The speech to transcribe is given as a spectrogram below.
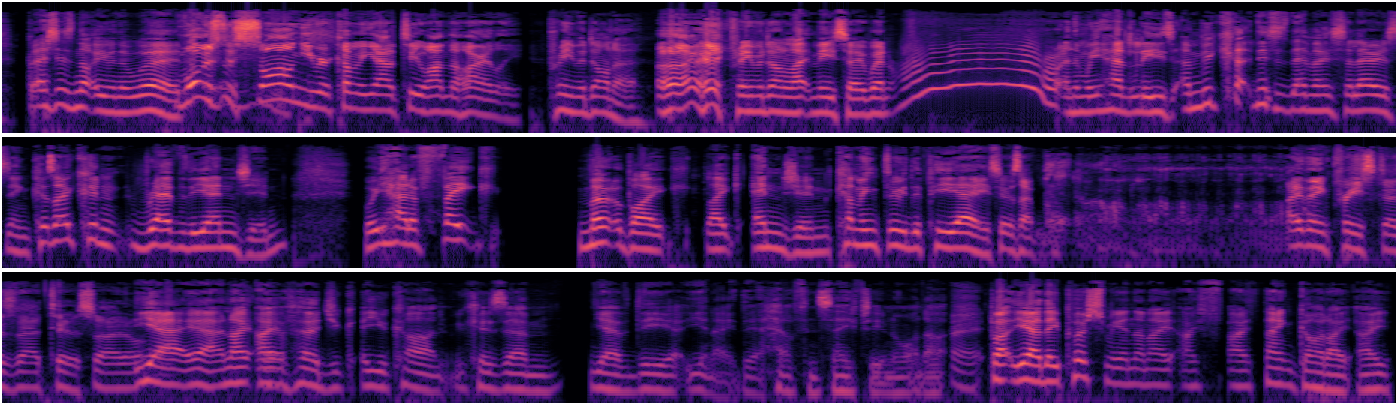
pressure's not even the word. What was the song you were coming out to on the Harley? Prima donna. Oh, all right. Prima donna like me. So it went, and then we had Lee's, and we cut this is the most hilarious thing, because I couldn't rev the engine, we had a fake motorbike like engine coming through the PA. So it was like, I think Priest does that too. So I don't. yeah, yeah. And I, I have heard you you can't because um yeah the uh, you know the health and safety and whatnot. Right. But yeah, they pushed me, and then I I, I thank God I, I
